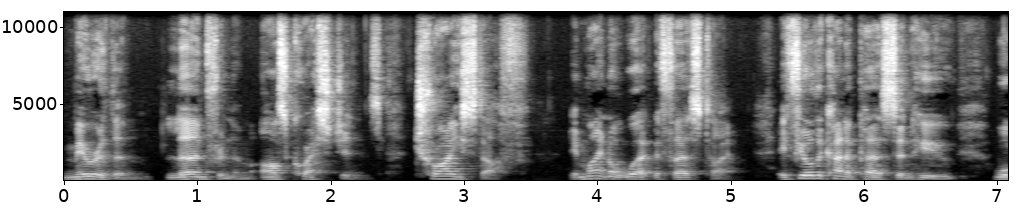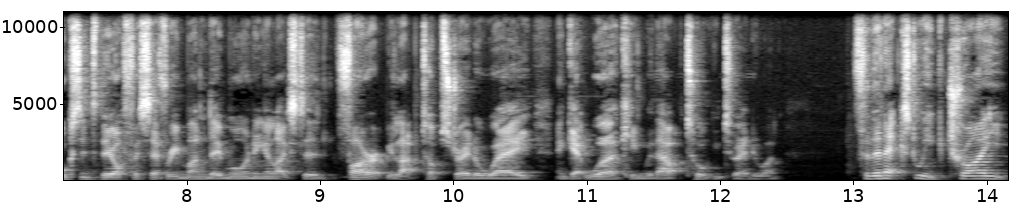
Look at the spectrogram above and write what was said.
mirror them, learn from them, ask questions, try stuff. It might not work the first time. If you're the kind of person who walks into the office every Monday morning and likes to fire up your laptop straight away and get working without talking to anyone, for the next week, try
